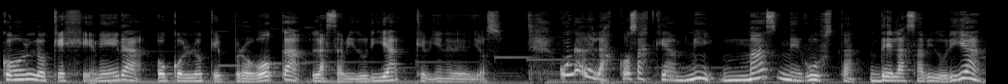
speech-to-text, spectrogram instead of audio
con lo que genera o con lo que provoca la sabiduría que viene de Dios. Una de las cosas que a mí más me gusta de la sabiduría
